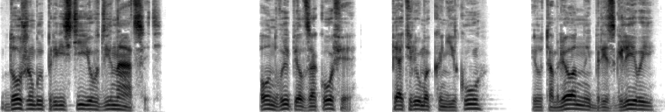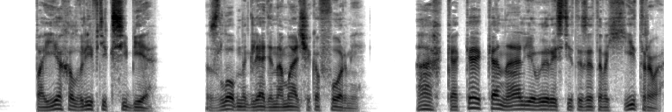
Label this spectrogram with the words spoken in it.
должен был привести ее в двенадцать. Он выпил за кофе пять рюмок коньяку и, утомленный, брезгливый, поехал в лифте к себе, злобно глядя на мальчика в форме. Ах, какая каналья вырастет из этого хитрого,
